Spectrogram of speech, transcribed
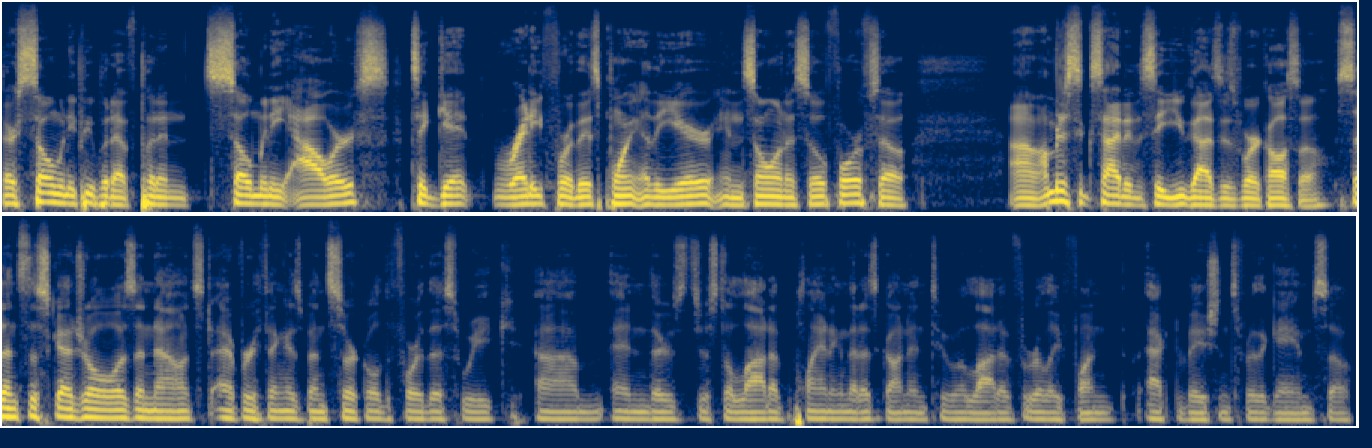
There's so many people that have put in so many hours to get ready for this point of the year and so on and so forth. So um, I'm just excited to see you guys' work also. Since the schedule was announced, everything has been circled for this week. Um, and there's just a lot of planning that has gone into a lot of really fun activations for the game. So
